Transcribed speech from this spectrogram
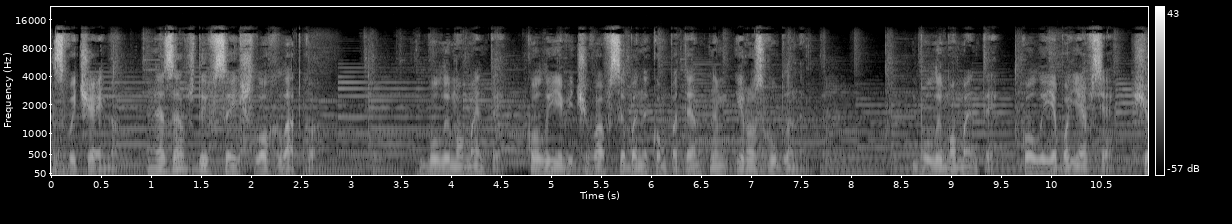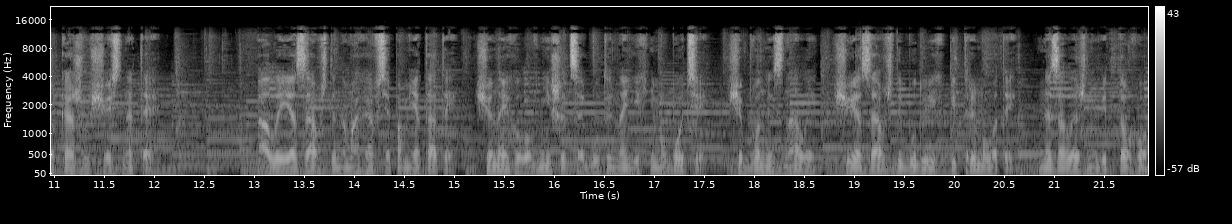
Звичайно, не завжди все йшло гладко. Були моменти, коли я відчував себе некомпетентним і розгубленим. Були моменти, коли я боявся, що кажу щось не те. Але я завжди намагався пам'ятати, що найголовніше це бути на їхньому боці, щоб вони знали, що я завжди буду їх підтримувати, незалежно від того,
